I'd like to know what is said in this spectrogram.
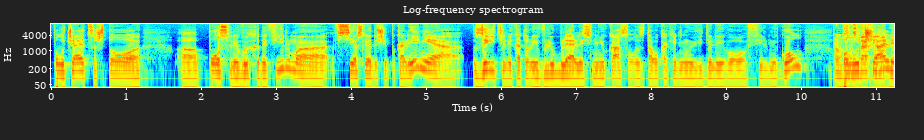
Получается, что после выхода фильма все следующие поколения зрителей, которые влюблялись в Ньюкасл из-за того, как они увидели его в фильме «Гол», получали,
